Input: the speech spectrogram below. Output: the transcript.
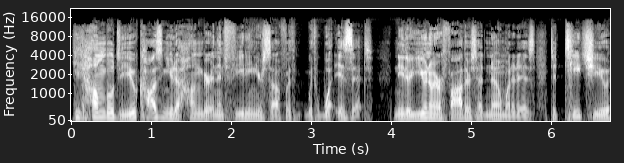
he humbled you, causing you to hunger, and then feeding yourself with, with what is it? Neither you nor your fathers had known what it is, to teach you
